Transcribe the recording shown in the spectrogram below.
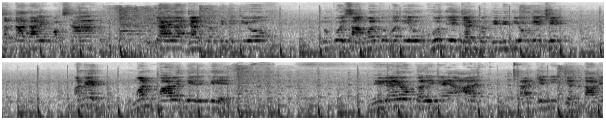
સત્તાધારી પક્ષના ચૂંટાયેલા જનપ્રતિનિધિઓનું કોઈ સાંભળતું નથી એવું ખુદ એ જનપ્રતિનિધિઓ કહે છે. અને મન ફાવે તે રીતે નિર્ણયો કરીને આ રાજ્યની જનતાને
